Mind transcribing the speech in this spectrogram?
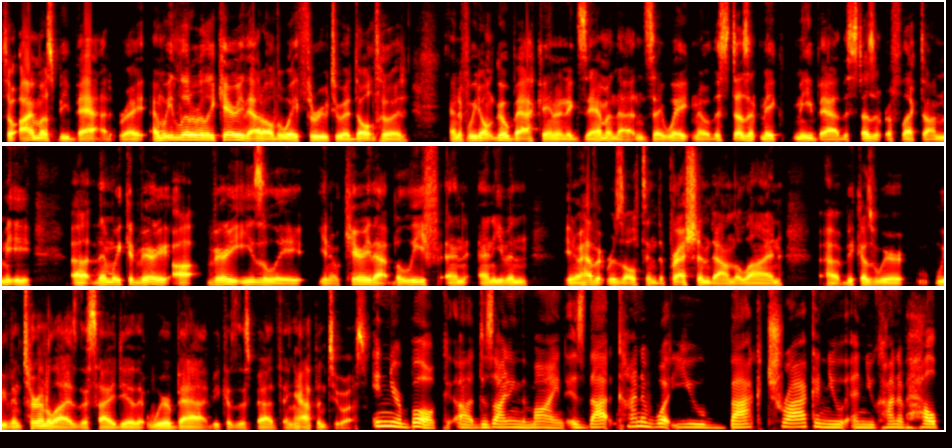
so i must be bad right? And we literally carry that all the way through to adulthood. And if we don't go back in and examine that and say wait no this doesn't make me bad this doesn't reflect on me uh, then we could very uh, very easily you know carry that belief and and even you know have it result in depression down the line uh, because we're we've internalized this idea that we're bad because this bad thing happened to us. In your book, uh, Designing the Mind, is that kind of what you backtrack and you and you kind of help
